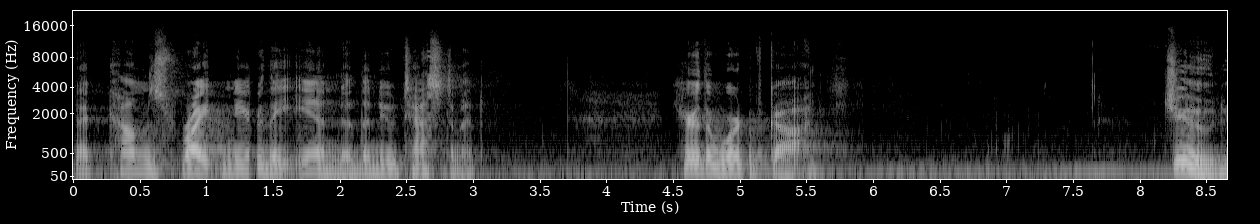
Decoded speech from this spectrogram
that comes right near the end of the New Testament. Hear the word of God. Jude,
